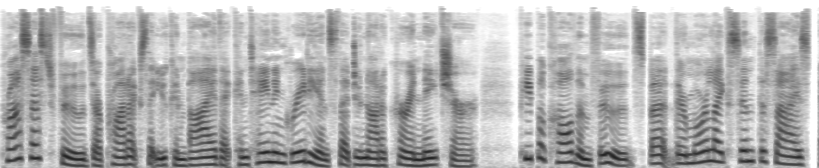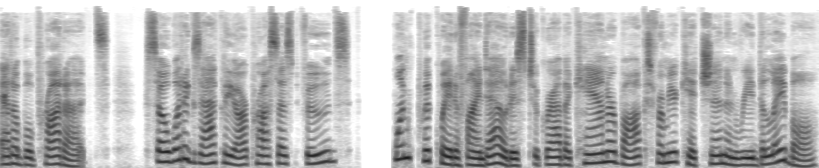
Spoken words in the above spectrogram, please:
Processed foods are products that you can buy that contain ingredients that do not occur in nature. People call them foods, but they're more like synthesized edible products. So, what exactly are processed foods? One quick way to find out is to grab a can or box from your kitchen and read the label.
